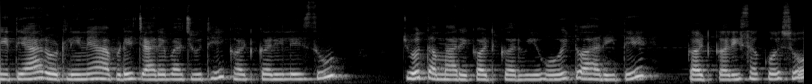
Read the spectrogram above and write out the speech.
રીતે આ રોટલીને આપણે ચારે બાજુથી કટ કરી લઈશું જો તમારે કટ કરવી હોય તો આ રીતે કટ કરી શકો છો,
